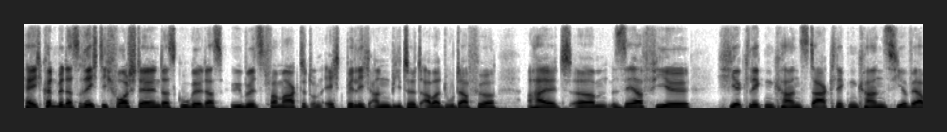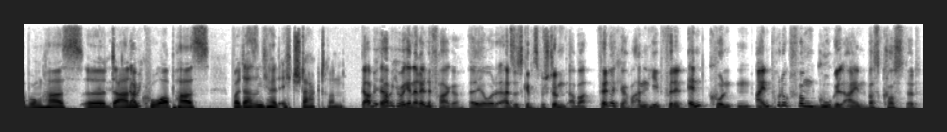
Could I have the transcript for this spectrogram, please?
Hey, ich könnte mir das richtig vorstellen, dass Google das übelst vermarktet und echt billig anbietet, aber du dafür halt ähm, sehr viel hier klicken kannst, da klicken kannst, hier Werbung hast, äh, da darf eine Koop hast, weil da sind die halt echt stark dran. Da habe hab ich aber generell eine Frage. Äh, Also es gibt es bestimmt, aber fällt euch auf Anhieb für den Endkunden ein Produkt von Google ein, was kostet?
